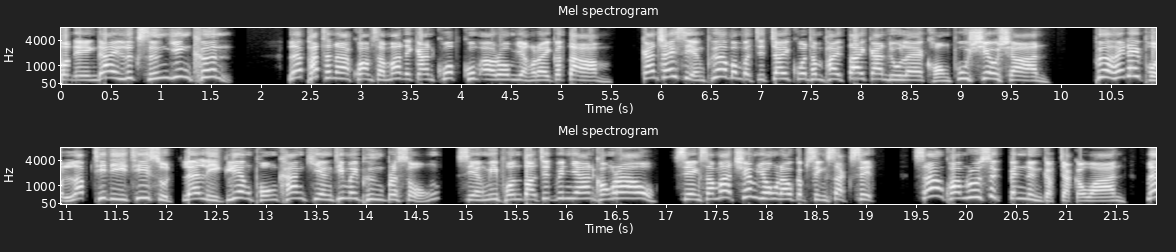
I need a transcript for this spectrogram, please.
ตนเองได้ลึกซึ้งยิ่งขึ้น และพัฒนาความสามารถในการควบคุมอารมณ์อย่างไรก็ตาม การใช้เสียงเพื่อบำบัดจิตใจควรทำภายใต้การดูแลของผู้เชี่ยวชาญ เพื่อให้ได้ผลลัพธ์ที่ดีที่สุด และหลีกเลี่ยงผงข้างเคียงที่ไม่พึงประสงค์ เสียงมีผลต่อจิตวิญญาณของเรา เสียงสามารถเชื่อมโยงเรากับสิ่งศักดิ์สิทธิ์ สร้างความรู้สึกเป็นหนึ่งกับจักรวาล และ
